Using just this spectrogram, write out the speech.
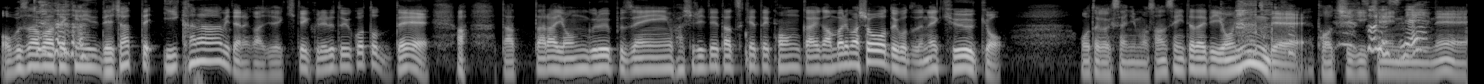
オブザーバー的に出ちゃっていいかなみたいな感じで来てくれるということであだったら4グループ全員ファシリテーターつけて今回頑張りましょうということでね急遽大高木さんにも参戦いただいて4人で 栃木県にすねね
